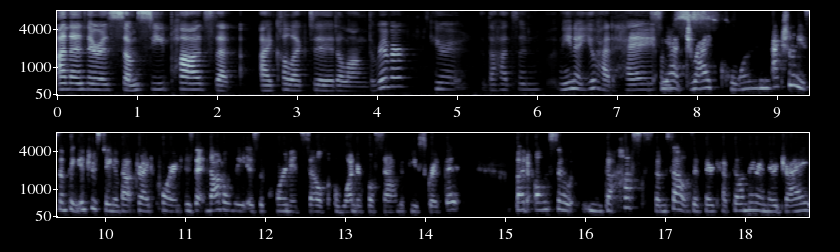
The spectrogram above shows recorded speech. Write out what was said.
And then there is some seed pods that I collected along the river here the Hudson. Nina, you had hay. Yeah, dried corn. Actually, something interesting about dried corn is that not only is the corn itself a wonderful sound if you scrape it, but also the husks themselves, if they're kept on there and they're dry,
